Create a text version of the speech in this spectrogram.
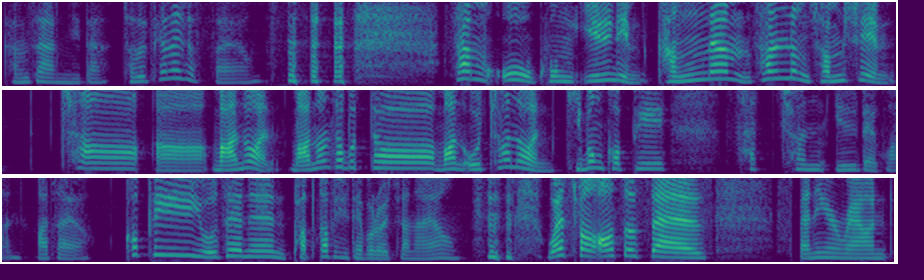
감사합니다. 저도 편해졌어요. 3501님, 강남 설릉 점심 차, 아, 만 원, 만 원서부터 만 오천 원, 기본 커피 4,100원. 맞아요. 커피 요새는 밥값이 돼버렸잖아요. Westfall also says, spending around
